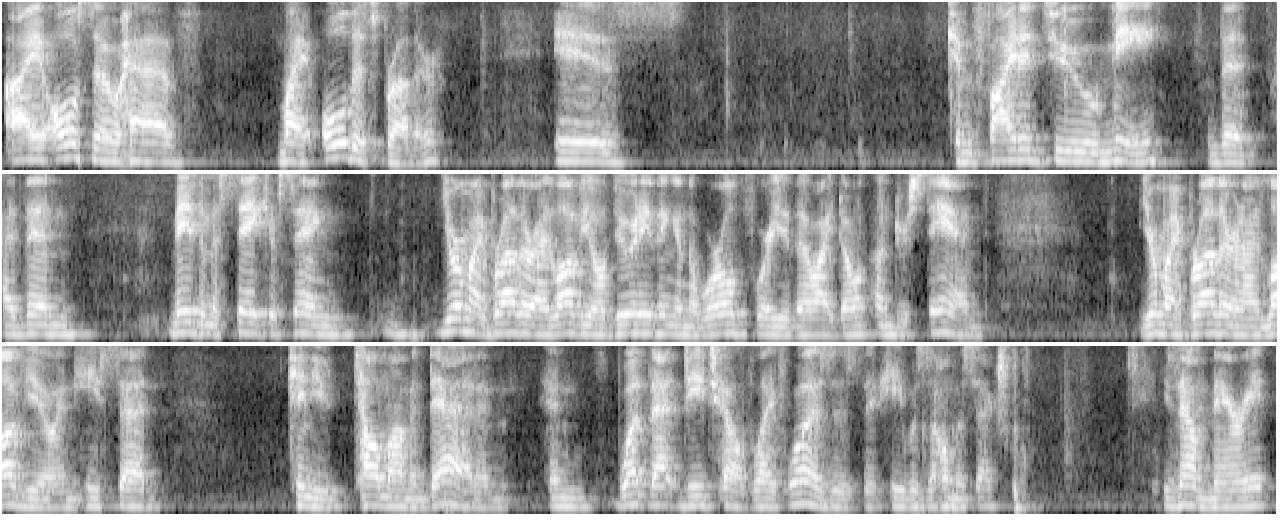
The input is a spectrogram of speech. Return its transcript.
I also have my oldest brother is confided to me that I then made the mistake of saying, You're my brother. I love you. I'll do anything in the world for you, though I don't understand. You're my brother and I love you. And he said, Can you tell mom and dad? And, and what that detail of life was is that he was a homosexual. He's now married.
